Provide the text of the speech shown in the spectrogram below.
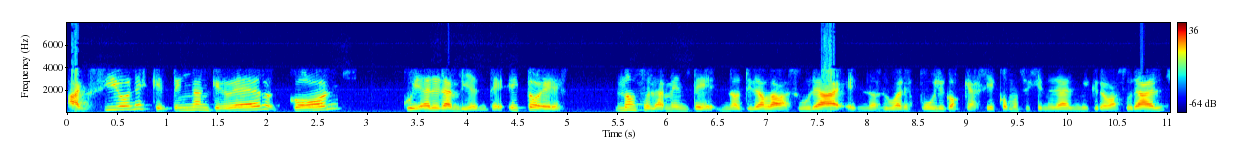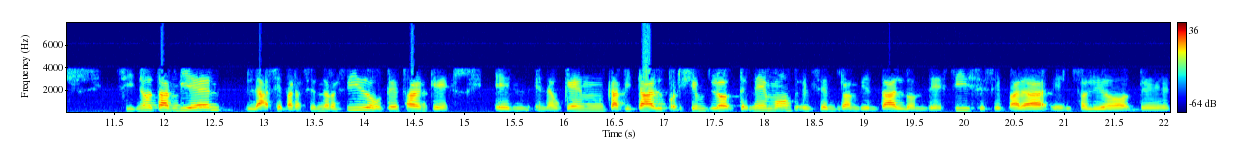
acciones que tengan que ver con cuidar el ambiente. Esto es no solamente no tirar la basura en los lugares públicos, que así es como se genera el microbasural, sino también la separación de residuos. Ustedes saben que en, en Neuquén Capital, por ejemplo, tenemos el centro ambiental donde sí se separa el sólido de-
